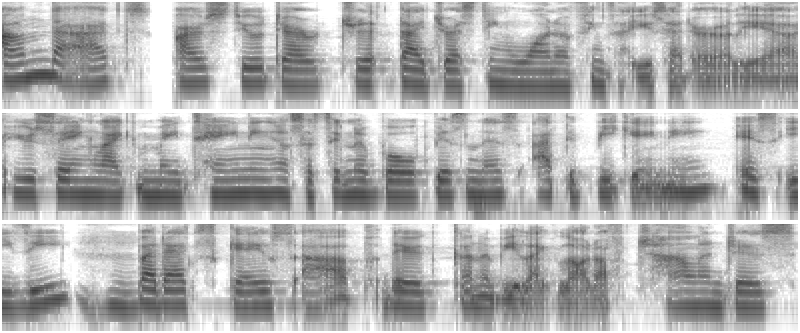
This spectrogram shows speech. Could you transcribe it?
on that, I'm still dig- digesting one of the things that you said earlier. You're saying like maintaining a sustainable business at the beginning is easy, mm-hmm. but as scales up, there are gonna be like a lot of challenges,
